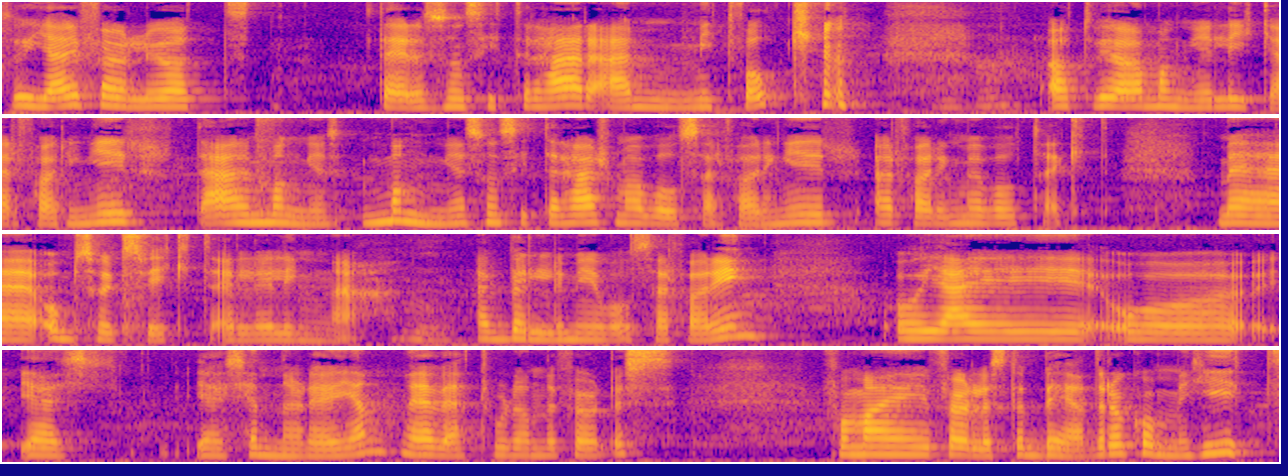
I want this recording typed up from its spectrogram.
Så jeg føler jo at dere som sitter her, er mitt folk. At vi har mange like erfaringer. Det er mange, mange som sitter her som har voldserfaringer, erfaring med voldtekt, med omsorgssvikt eller lignende. Det er veldig mye voldserfaring. Og jeg, og jeg, jeg kjenner det igjen. Jeg vet hvordan det føles. For meg føles det bedre å komme hit,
